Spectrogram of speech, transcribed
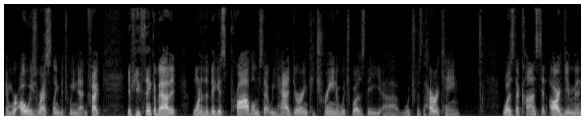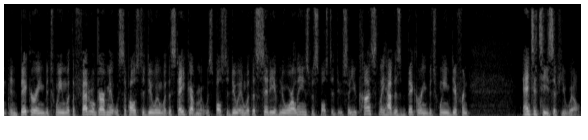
And we're always wrestling between that. In fact, if you think about it, one of the biggest problems that we had during Katrina, which was the uh, which was the hurricane, was the constant argument and bickering between what the federal government was supposed to do and what the state government was supposed to do and what the city of New Orleans was supposed to do. So you constantly have this bickering between different entities, if you will.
